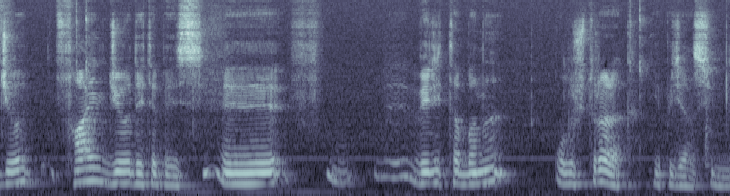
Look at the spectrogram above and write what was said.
Geo, file geodatabase e, veri tabanı oluşturarak yapacağız şimdi.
